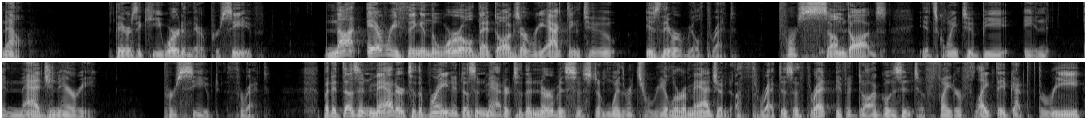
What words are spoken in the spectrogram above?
Now, there's a key word in there perceive. Not everything in the world that dogs are reacting to is there a real threat. For some dogs, it's going to be an imaginary perceived threat. But it doesn't matter to the brain. It doesn't matter to the nervous system, whether it's real or imagined. A threat is a threat. If a dog goes into fight or flight, they've got three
